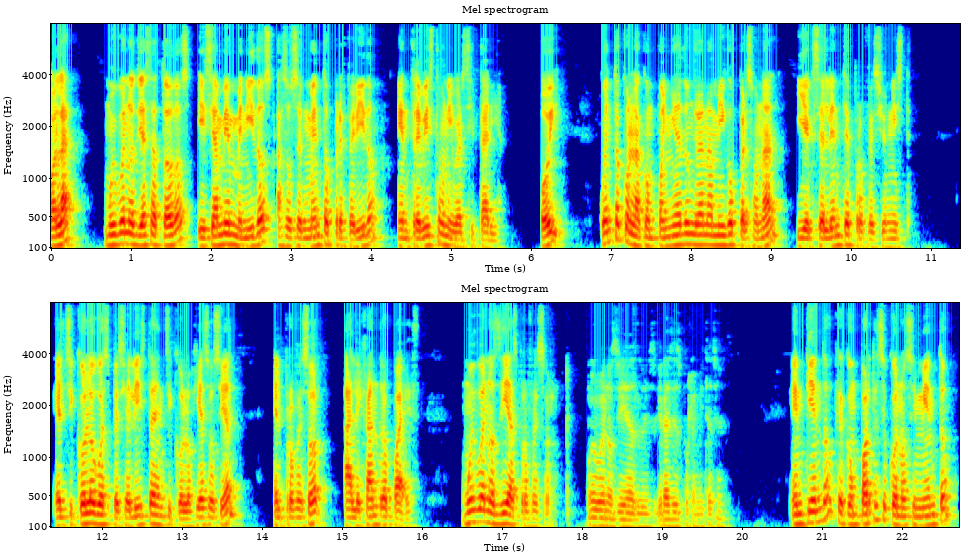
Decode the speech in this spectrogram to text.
Hola, muy buenos días a todos y sean bienvenidos a su segmento preferido, Entrevista Universitaria. Hoy cuento con la compañía de un gran amigo personal y excelente profesionista, el psicólogo especialista en psicología social, el profesor Alejandro Páez. Muy buenos días, profesor. Muy buenos días, Luis. Gracias por la invitación. Entiendo que comparte su conocimiento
